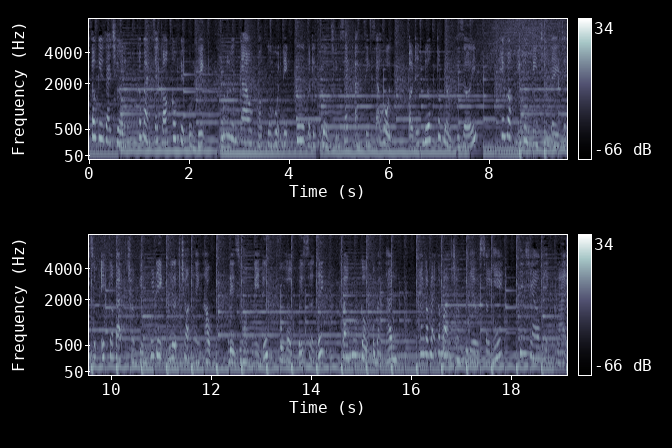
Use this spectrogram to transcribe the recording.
Sau khi ra trường, các bạn sẽ có công việc ổn định, mức lương cao, có cơ hội định cư và được hưởng chính sách an sinh xã hội ở đất nước tốt đầu thế giới. Hy vọng những thông tin trên đây sẽ giúp ích các bạn trong việc quyết định lựa chọn ngành học để du học nghề Đức phù hợp với sở thích và nhu cầu của bản thân. Hẹn gặp lại các bạn trong video sau nhé. Xin chào và hẹn gặp lại.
